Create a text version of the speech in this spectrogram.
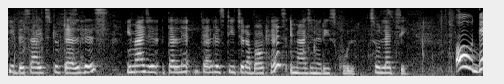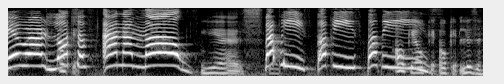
he decides to tell his imagine tell tell his teacher about his imaginary school. So let's see. Oh, there are lots Okay. of animals. Yes. Puppies, puppies, puppies. Okay, okay, okay. Listen,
